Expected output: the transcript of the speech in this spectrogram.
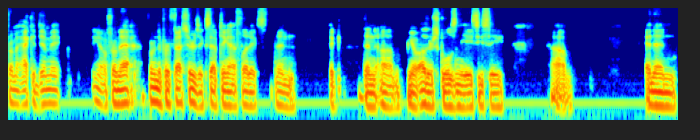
from an academic, you know, from that from the professors accepting athletics than than um, you know other schools in the ACC. Um, and then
